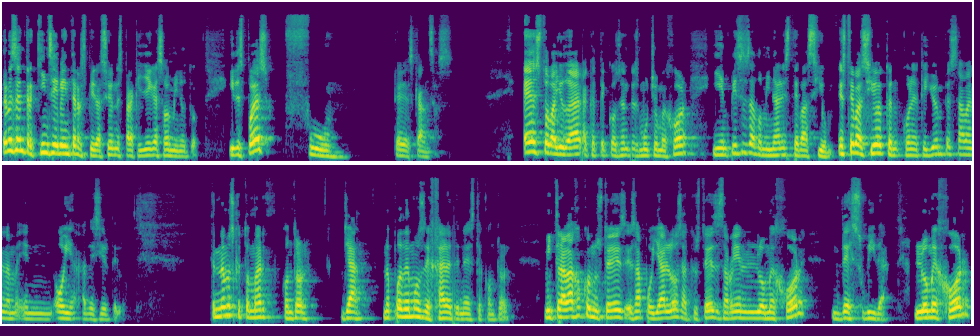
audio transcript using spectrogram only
Debes entre 15 y 20 respiraciones para que llegues a un minuto. Y después, ¡fum! te descansas. Esto va a ayudar a que te concentres mucho mejor y empieces a dominar este vacío. Este vacío con el que yo empezaba en, hoy a decírtelo. Tenemos que tomar control. Ya, no podemos dejar de tener este control. Mi trabajo con ustedes es apoyarlos a que ustedes desarrollen lo mejor de su vida, lo mejor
